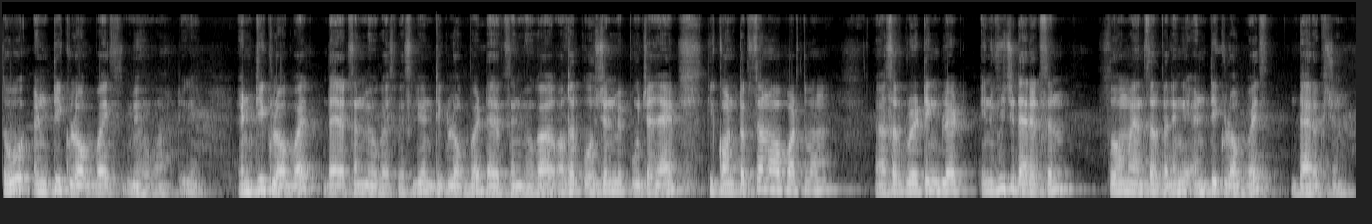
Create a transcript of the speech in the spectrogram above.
तो वो एंटी क्लॉकवाइज में होगा, ठीक है? एंटी क्लॉकवाइज डायरेक्शन में होगा स्पेशली एंटी क्लॉकवाइज डायरेक्शन में होगा। अगर क्वेश्चन में पूछा जाए कि contraction of earthworm circulating blood in which direction so हम आंसर करेंगे एंटी क्लॉकवाइज डायरेक्शन है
